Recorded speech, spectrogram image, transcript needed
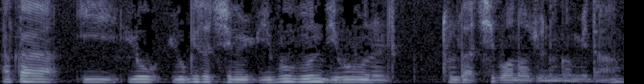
아까 이 요 여기서 지금 이 부분 이 부분을 둘 다 집어넣어 주는 겁니다.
